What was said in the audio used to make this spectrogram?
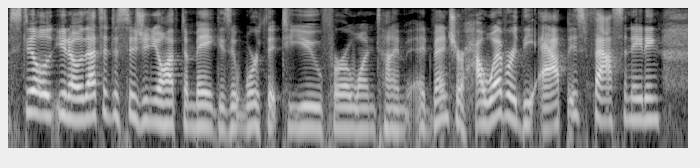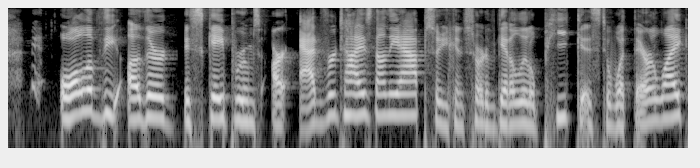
Still, you know, that's a decision you'll have to make. Is it worth it to you for a one time adventure? However, the app is fascinating. All of the other escape rooms are advertised on the app, so you can sort of get a little peek as to what they're like.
